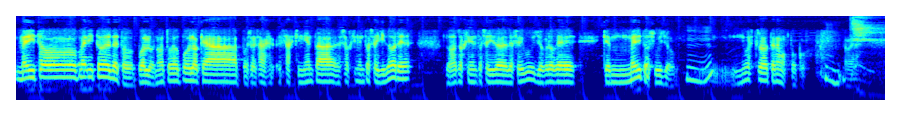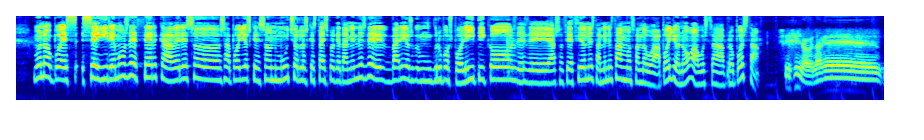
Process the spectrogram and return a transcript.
mérito mérito es de todo el pueblo, ¿no? Todo el pueblo que ha, pues esas, esas 500, esos 500 seguidores, los otros 500 seguidores de Facebook, yo creo que, que mérito suyo. Ujú. Nuestro tenemos poco. Ujú. Bueno, pues seguiremos de cerca a ver esos apoyos que son muchos los que estáis, porque también desde varios grupos políticos, desde asociaciones, también están mostrando apoyo, ¿no? A vuestra propuesta. Sí, sí, la verdad que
